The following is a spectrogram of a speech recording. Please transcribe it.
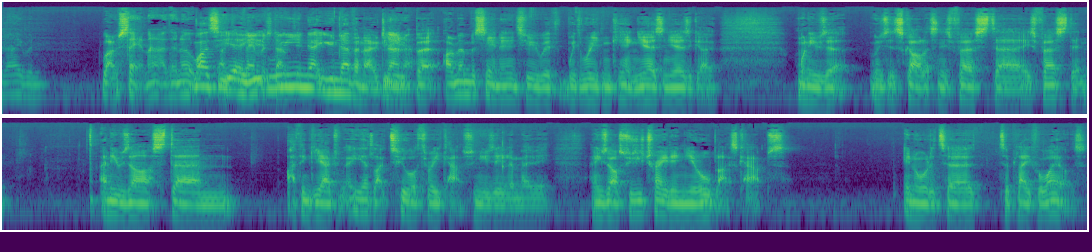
no, no, he wouldn't. Well, I'm saying that. I don't know. Well, yeah, you, doubt you, you never know, do No, you? no. But I remember seeing an interview with, with Regan King years and years ago when he was at when he was at Scarlets in his first uh, his first stint, and he was asked. Um, I think he had he had like two or three caps for New Zealand, maybe, and he was asked, "Would you trade in your All Blacks caps in order to to play for Wales?"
